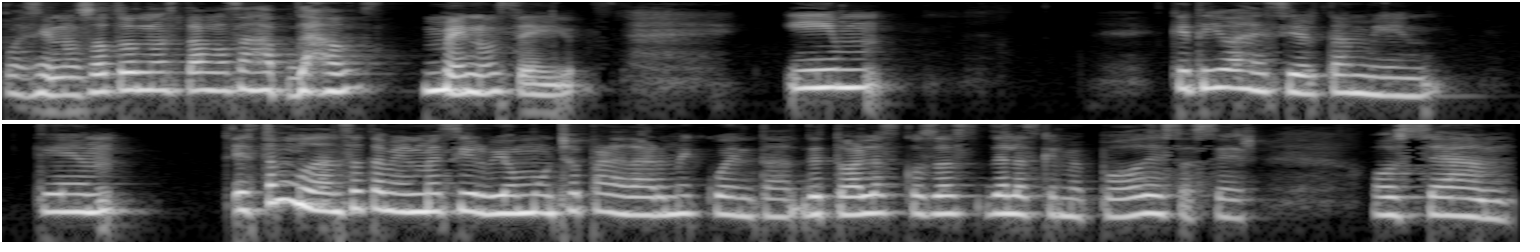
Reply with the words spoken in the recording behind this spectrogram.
pues si nosotros no estamos adaptados, menos ellos. Y, ¿qué te iba a decir también? Que esta mudanza también me sirvió mucho para darme cuenta de todas las cosas de las que me puedo deshacer. O sea,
